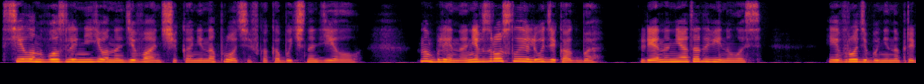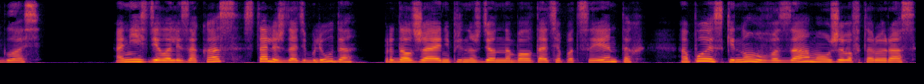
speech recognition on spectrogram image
Сел он возле нее на диванчик, а не напротив, как обычно делал. Ну, блин, они взрослые люди как бы. Лена не отодвинулась. И вроде бы не напряглась. Они сделали заказ, стали ждать блюда, продолжая непринужденно болтать о пациентах, о поиске нового зама уже во второй раз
